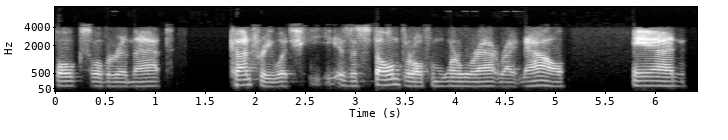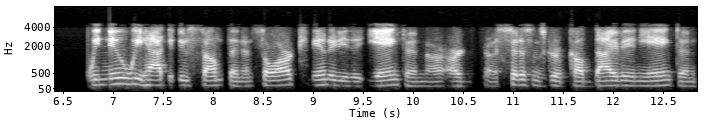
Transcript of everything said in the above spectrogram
folks over in that country, which is a stone throw from where we're at right now. And we knew we had to do something. And so our community at Yankton, our, our, our citizens group called Dive In Yankton,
